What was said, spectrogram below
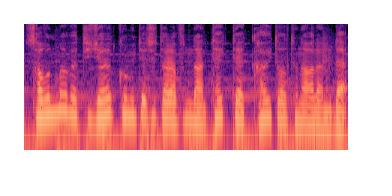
Savunma ve Ticaret Komitesi tarafından tek tek kayıt altına alındı.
